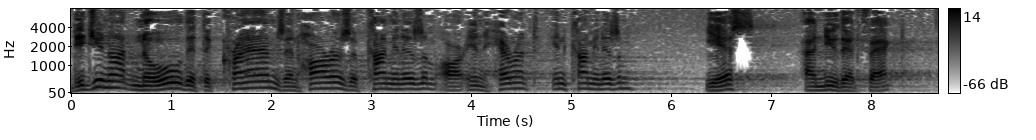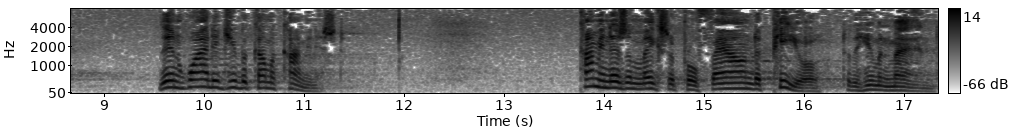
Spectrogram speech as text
Did you not know that the crimes and horrors of communism are inherent in communism? Yes, I knew that fact. Then why did you become a communist? Communism makes a profound appeal to the human mind.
